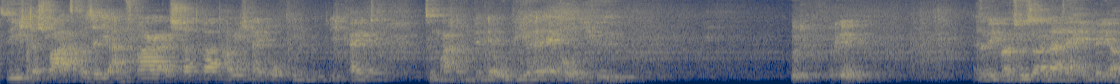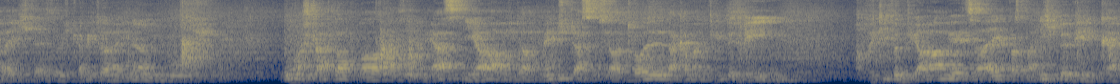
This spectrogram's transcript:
sehe ich das schwarz, außer die Anfrage als Stadtrat habe ich halt auch keine Möglichkeit zu machen, wenn der OB halt einfach auch nicht will. Gut, okay. Also will ich mal zusagen, da hat der Hempel ja recht. Also ich kann mich daran erinnern, wo ich junger Stadtrat war, also im ersten Jahr habe ich gedacht, Mensch, das ist ja toll, da kann man viel bewegen. Aber die fünf Jahre haben mir gezeigt, was man nicht bewegen kann.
